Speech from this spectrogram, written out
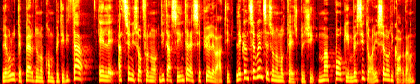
le valute perdono competitività e le azioni soffrono di tassi di interesse più elevati. Le conseguenze sono molteplici, ma pochi investitori se lo ricordano.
